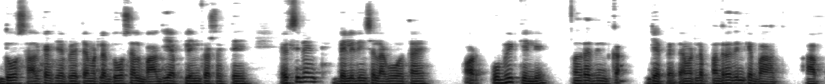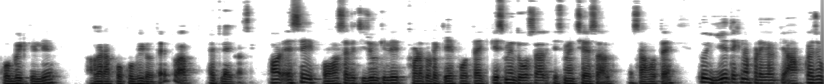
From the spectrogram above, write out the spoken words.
दो साल का गैप रहता है मतलब दो साल बाद ही आप क्लेम कर सकते हैं। एक्सीडेंट पहले दिन से लागू होता है और कोविड के लिए पंद्रह दिन का गैप रहता है मतलब पंद्रह दिन के बाद आप कोविड के लिए, अगर आपको कोविड होता है तो आप अप्लाई कर सकते हैं। और ऐसे बहुत सारी चीज़ों के लिए थोड़ा थोड़ा गैप होता है किसमें दो साल किसमें छः साल ऐसा होता है। तो ये देखना पड़ेगा कि आपका जो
